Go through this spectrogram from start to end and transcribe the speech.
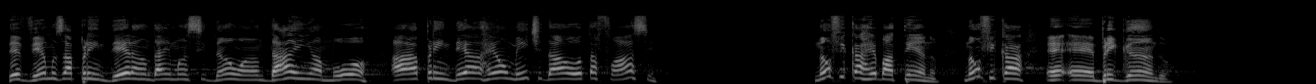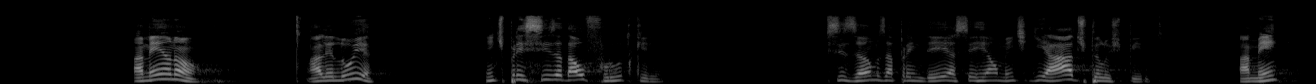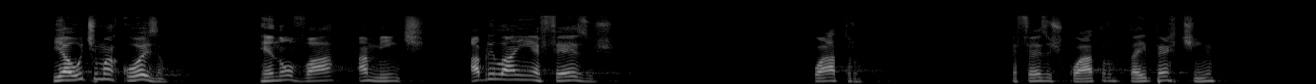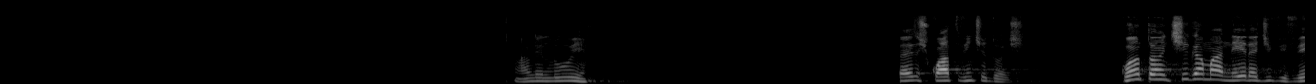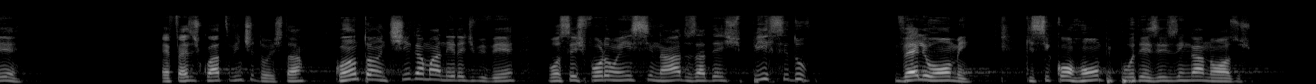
Devemos aprender a andar em mansidão, a andar em amor, a aprender a realmente dar a outra face. Não ficar rebatendo, não ficar é, é, brigando. Amém ou não? Aleluia. A gente precisa dar o fruto, querido. Precisamos aprender a ser realmente guiados pelo Espírito. Amém? E a última coisa, renovar a mente. Abre lá em Efésios 4. Efésios 4, está aí pertinho. Aleluia. Efésios 4, 22. Quanto à antiga maneira de viver, Efésios 4, 22, tá? Quanto à antiga maneira de viver, vocês foram ensinados a despir-se do velho homem, que se corrompe por desejos enganosos,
